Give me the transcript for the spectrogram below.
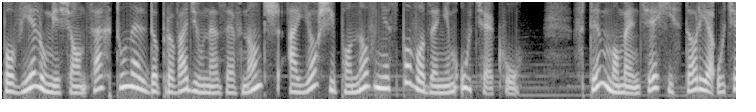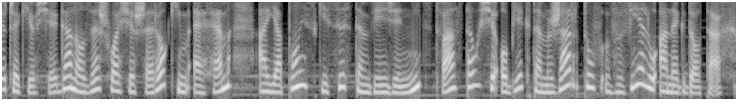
Po wielu miesiącach tunel doprowadził na zewnątrz, a Josi ponownie z powodzeniem uciekł. W tym momencie historia ucieczek Yosiego rozeszła się szerokim echem, a japoński system więziennictwa stał się obiektem żartów w wielu anegdotach.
